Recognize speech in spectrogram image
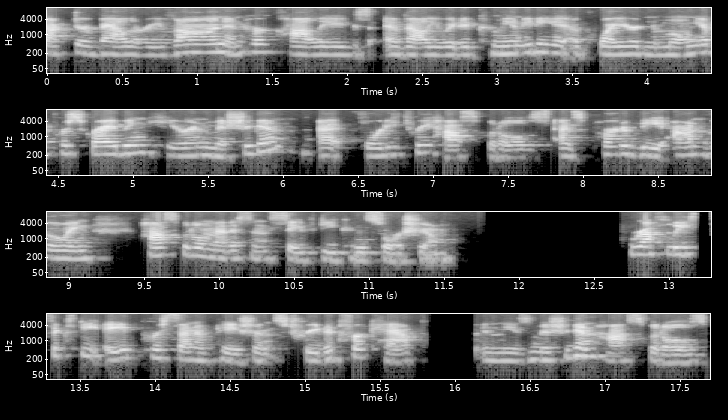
Dr. Valerie Vaughn and her colleagues evaluated community acquired pneumonia prescribing here in Michigan at 43 hospitals as part of the ongoing Hospital Medicine Safety Consortium. Roughly 68% of patients treated for CAP in these Michigan hospitals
